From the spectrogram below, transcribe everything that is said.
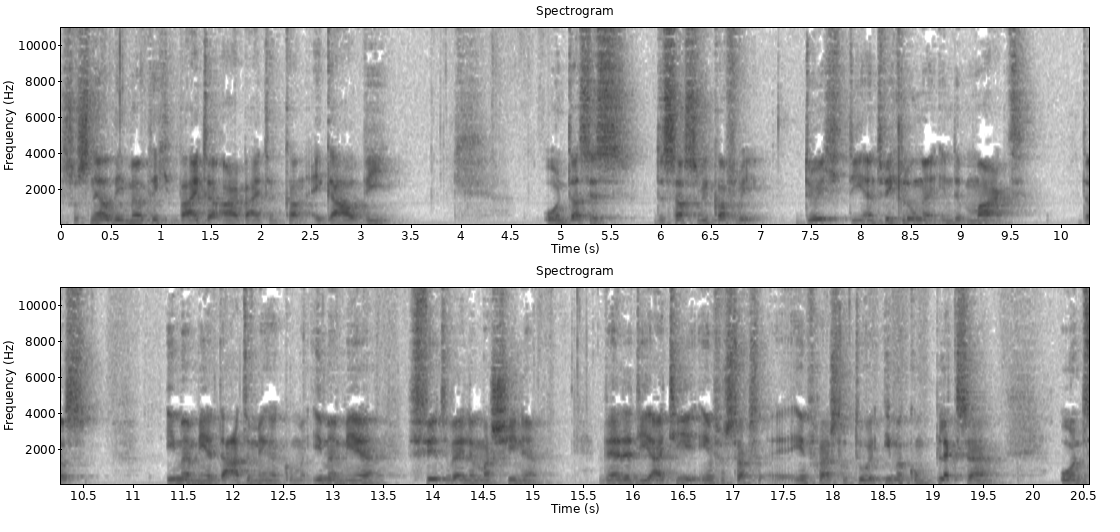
so schnell wie möglich weiterarbeiten kann, egal wie. Und das ist Disaster Recovery. Durch die Entwicklungen in dem Markt, dass immer mehr Datenmengen kommen, immer mehr virtuelle Maschinen, werden die IT-Infrastruktur immer komplexer und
